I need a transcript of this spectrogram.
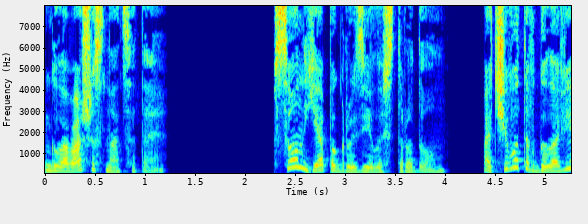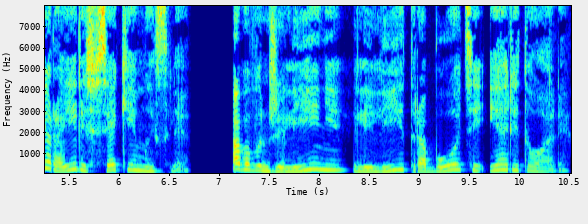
Глава 16. В сон я погрузилась с трудом. От чего-то в голове роились всякие мысли об Эванжелине, Лилит, работе и о ритуале.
